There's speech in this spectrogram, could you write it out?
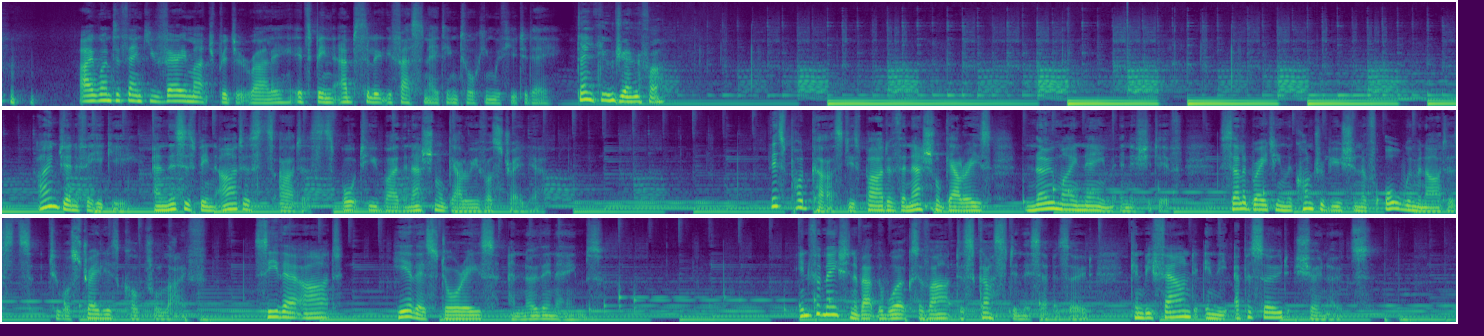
I want to thank you very much, Bridget Riley. It's been absolutely fascinating talking with you today. Thank you, Jennifer. I'm Jennifer Higgie, and this has been Artists Artists, brought to you by the National Gallery of Australia. This podcast is part of the National Gallery's Know My Name initiative, celebrating the contribution of all women artists to Australia's cultural life. See their art, hear their stories, and know their names. Information about the works of art discussed in this episode can be found in the episode show notes.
